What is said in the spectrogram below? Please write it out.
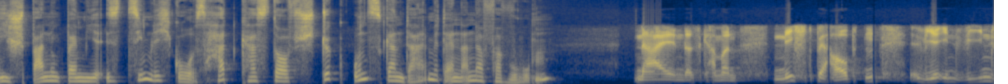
Die Spannung bei mir ist ziemlich groß. Hat Kastorf Stück und Skandal miteinander verwoben? Nein, das kann man nicht behaupten. Wir in Wien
